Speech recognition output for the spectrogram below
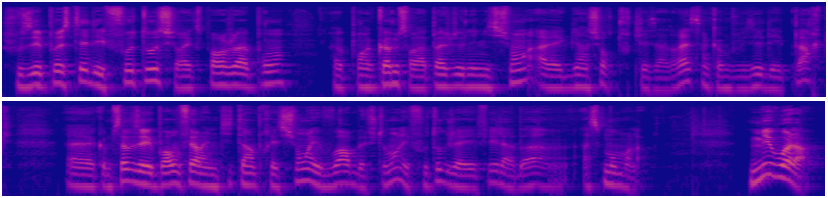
Je vous ai posté des photos sur exportjapon.com sur la page de l'émission avec bien sûr toutes les adresses, hein, comme je vous disais, des parcs. Euh, comme ça, vous allez pouvoir vous faire une petite impression et voir bah, justement les photos que j'avais fait là-bas euh, à ce moment-là. Mais voilà,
